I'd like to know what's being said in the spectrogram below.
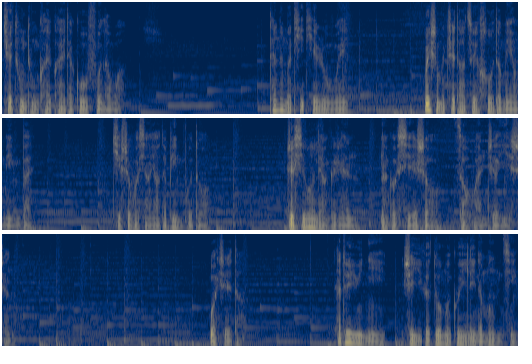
却痛痛快快地辜负了我？他那么体贴入微，为什么直到最后都没有明白？其实我想要的并不多，只希望两个人能够携手走完这一生。我知道，他对于你是一个多么瑰丽的梦境。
